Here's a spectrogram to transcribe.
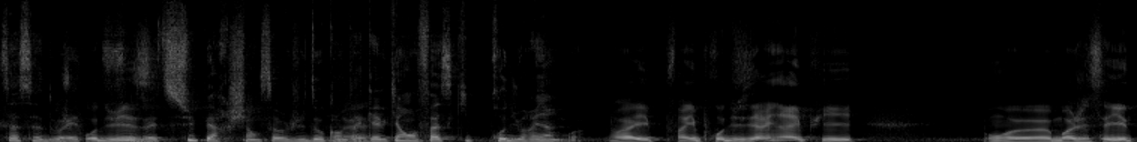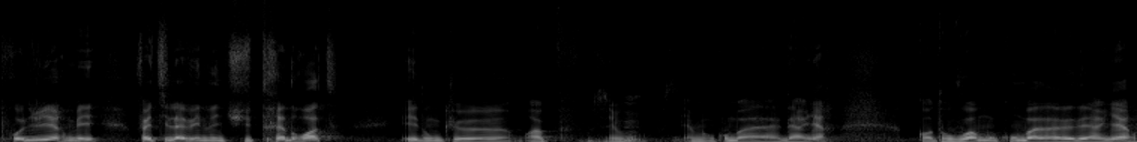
Ça, ça doit, être, produise. ça doit être super chiant, ça, au judo, quand Ouais. t'as quelqu'un en face qui produit rien, quoi. ouais, il, enfin, il produisait rien et puis bon, euh, moi j'essayais de produire, mais en fait il avait une attitude très droite et donc euh, hop, c'est bon, Mm. il y a mon combat derrière. Quand on voit mon combat derrière,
